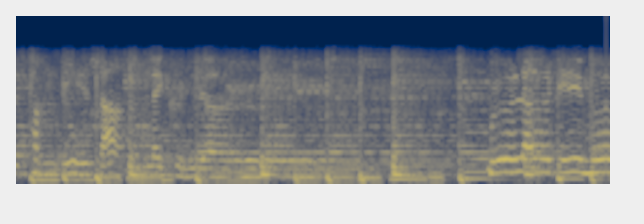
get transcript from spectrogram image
ยทำดีสักเลยขึ้นเยอะ เมื่อเลยดีเหมือ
